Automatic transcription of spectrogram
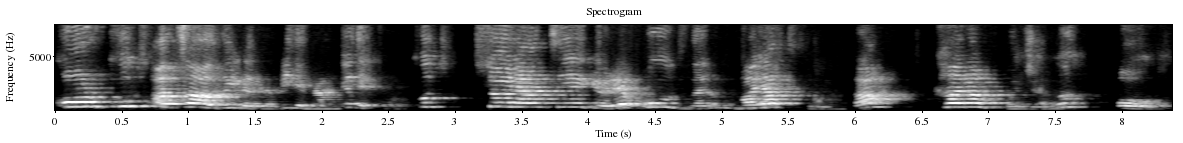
Korkut atı adıyla da bilinen Dede Korkut, söylentiye göre Oğuzların Bayat kılından Kara Hoca'nın oğlu.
